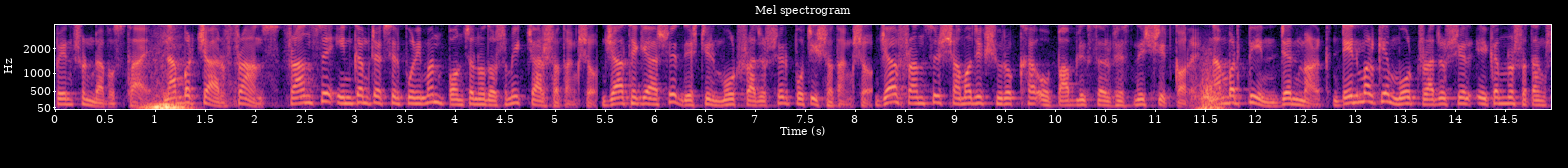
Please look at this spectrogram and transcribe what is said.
পেনশন ব্যবস্থায়। নাম্বার চার, ফ্রান্স। ফ্রান্সে ইনকাম ট্যাক্সের পরিমাণ পঞ্চান্ন দশমিক চার শতাংশ, যা থেকে আসে দেশটির মোট রাজস্বের পঁচিশ শতাংশ, যা ফ্রান্সের সামাজিক সুরক্ষা ও পাবলিক সার্ভিস নিশ্চিত করে। নাম্বার তিন, ডেনমার্ক। ডেনমার্কে মোট রাজস্বের একান্ন শতাংশ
